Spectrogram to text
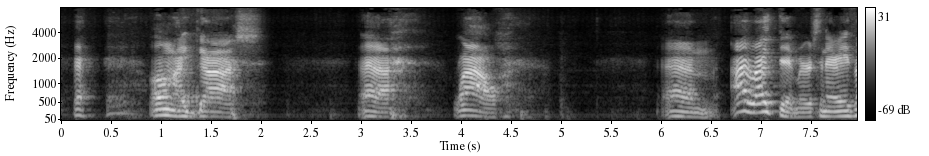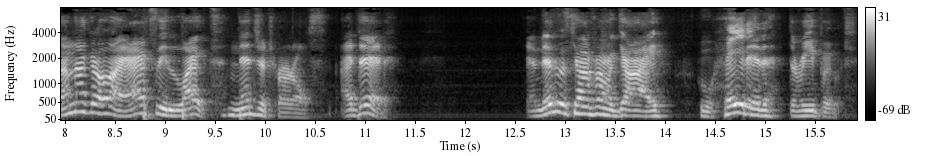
oh my gosh. Uh, wow. Um, I liked it, Mercenaries. I'm not gonna lie, I actually liked Ninja Turtles. I did. And this is coming from a guy who hated the reboot.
